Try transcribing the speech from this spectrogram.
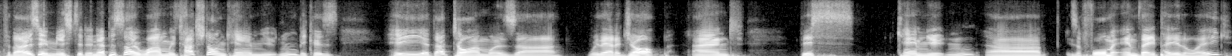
for those who missed it, in episode one, we touched on Cam Newton because he, at that time, was uh, without a job. And this Cam Newton uh, is a former MVP of the league.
